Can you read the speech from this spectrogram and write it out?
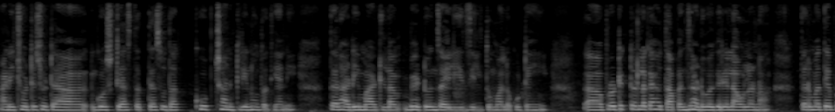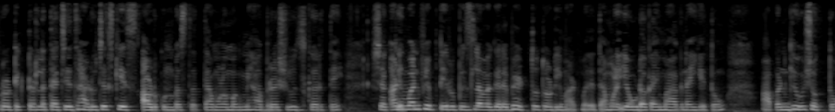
आणि छोट्या छोट्या गोष्टी असतात त्यासुद्धा खूप छान क्लीन होतात याने तर हा डीमार्टला भेटून जाईल इझिली तुम्हाला कुठेही. प्रोटेक्टरला काय होतं आपण झाडू वगैरे लावलं ना तर मग ते प्रोटेक्टरला त्याचे झाडूचेच केस अडकून बसतात. त्यामुळं मग मी हा ब्रश यूज करते. शक्य आणि वन फिफ्टी रुपीजला वगैरे भेटतो तो डी मार्टमध्ये त्यामुळे एवढा काही महाग नाही येतो आपण घेऊ शकतो.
